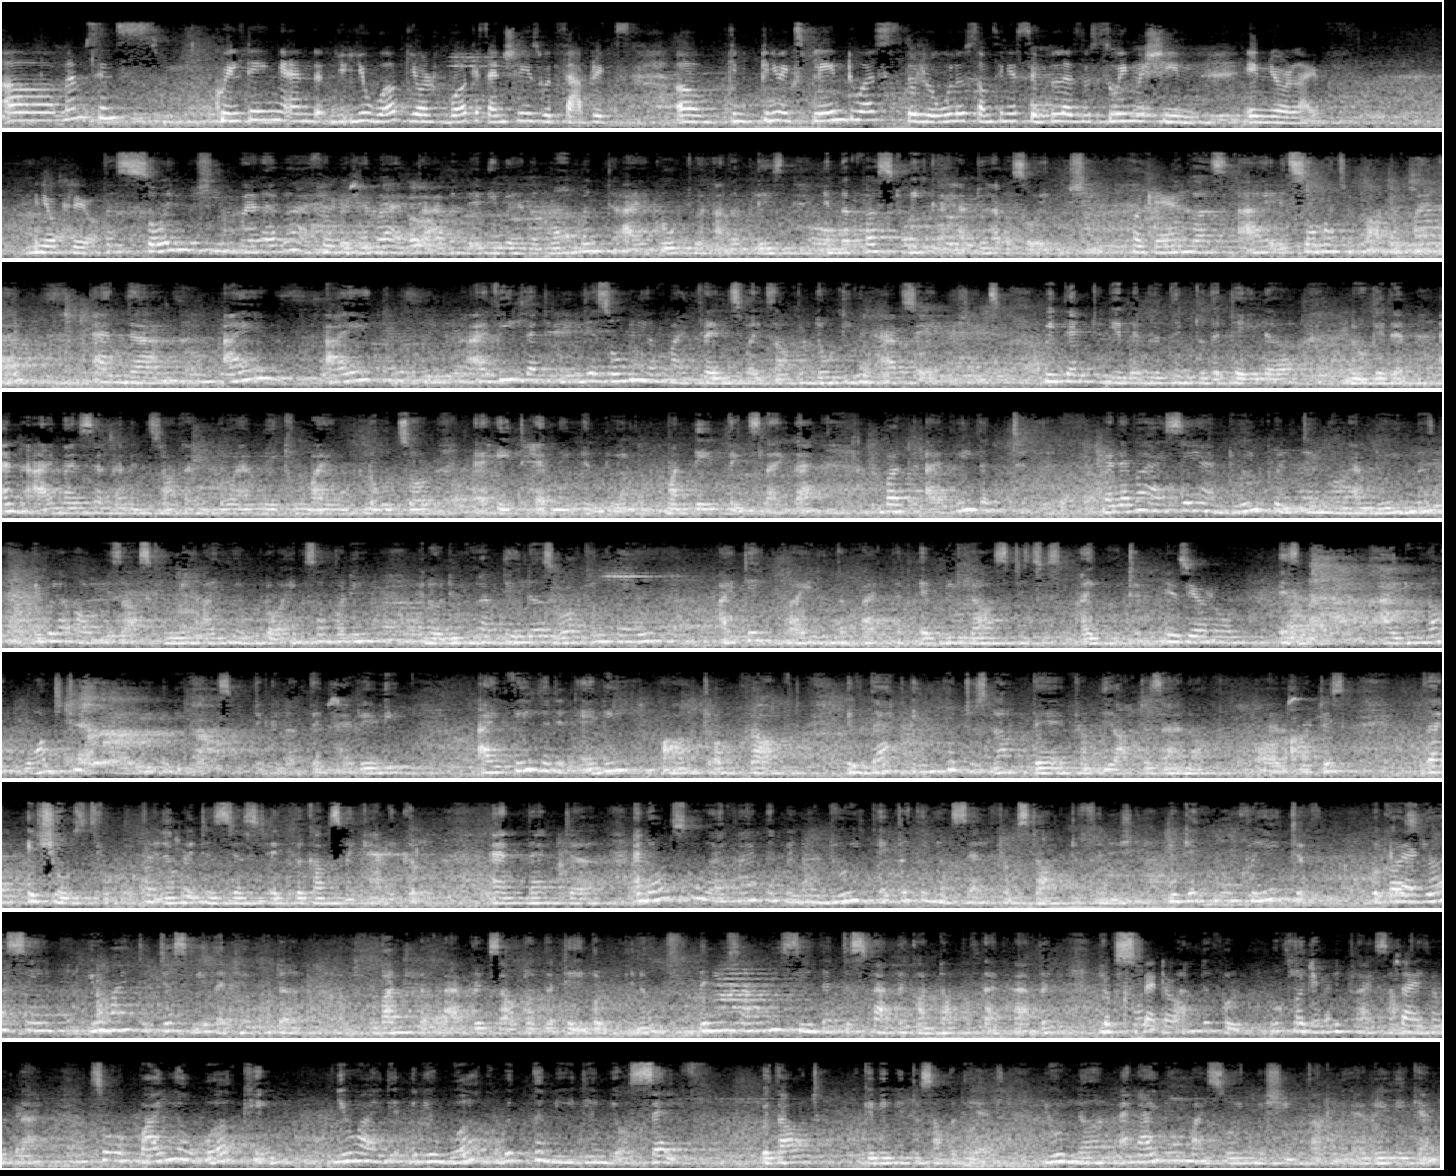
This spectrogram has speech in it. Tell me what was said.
Uh, ma'am, since quilting and you, you work, your work essentially is with fabrics. Um, can, can you explain to us the role of something as simple as the sewing machine in your life, in your career? The sewing machine, wherever I have, whenever I have traveled anywhere, the moment I go to another place, in the first week I have to have a sewing machine. Okay. Because I, it's so much a part of my life. And uh, I, I, I feel that in India, so many of my friends, for example, don't even have sewing machines. We tend to give everything to the tailor, you know, get it. And I myself, I mean, it's not that you know, I'm making my own clothes or I hate hemming and doing mundane things like that. But I feel that whenever I say I'm doing quilting or I'm doing this, people are always asking me, are you employing somebody? You know, do you have tailors working for you? I take pride in the fact that every last stitch is I put in Is your own. is. I do not want to employ anybody for this particular thing. I really, I feel that in any art or craft, if that input is not there from the artisan or, or artist, that it shows through. you know, it is just, it becomes mechanical. And that, uh, and also I find that when you're doing everything yourself from start to finish, you get more creative. Because Correct. you're saying, you might just be that you put a bundle of fabrics out on the table, you know, then you suddenly see that this fabric on top of that fabric Looks looks, so better. wonderful. Okay, let better. me try something, Try with that. So while you're working, new idea, when you work with the medium yourself without giving it to somebody else, you learn, and I know my sewing machine thoroughly. I really can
